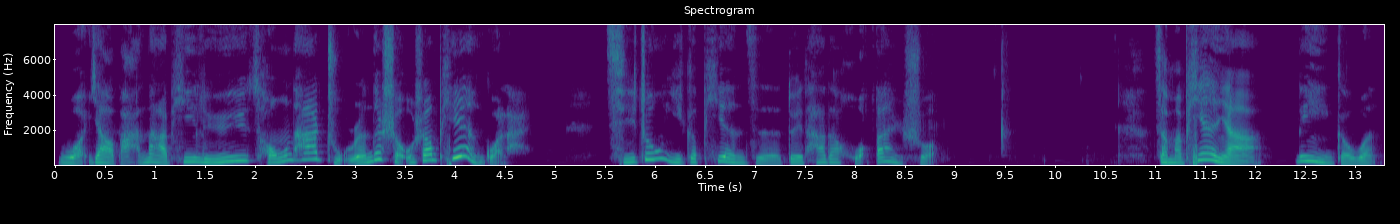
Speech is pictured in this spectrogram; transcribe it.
我要把那匹驴从他主人的手上骗过来。”其中一个骗子对他的伙伴说：“怎么骗呀？”另一个问。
